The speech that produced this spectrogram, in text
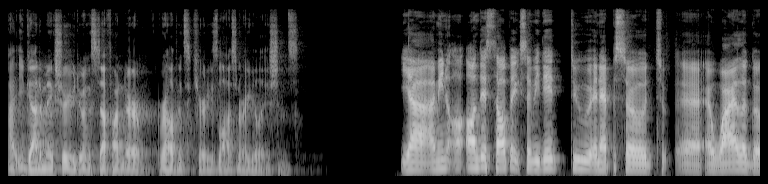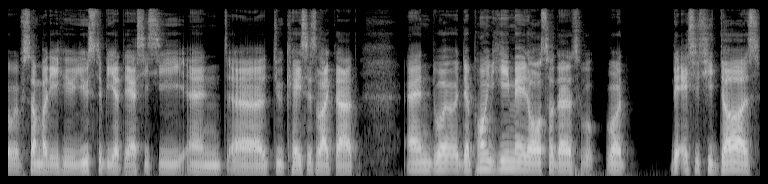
Uh, you got to make sure you're doing stuff under relevant securities laws and regulations. Yeah, I mean, on this topic, so we did do an episode uh, a while ago with somebody who used to be at the SEC and uh, do cases like that. And the point he made also that what the SEC does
